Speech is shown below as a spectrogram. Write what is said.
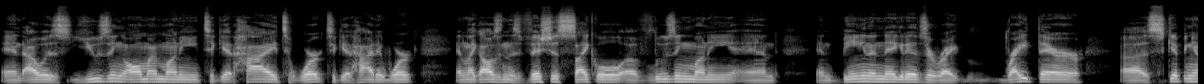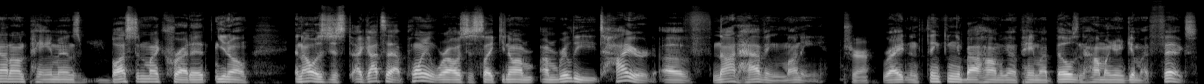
and I was using all my money to get high to work, to get high to work, and like I was in this vicious cycle of losing money and and being in the negatives or right right there uh, skipping out on payments, busting my credit, you know. And I was just, I got to that point where I was just like, you know, I'm, I'm really tired of not having money, Sure. right? And thinking about how I'm going to pay my bills and how am I going to get my fix.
